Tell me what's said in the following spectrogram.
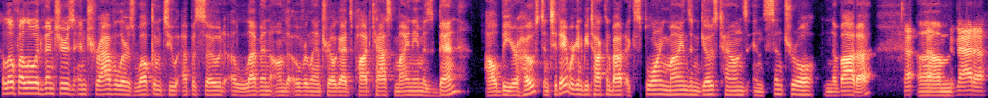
Hello, fellow adventurers and travelers. Welcome to episode 11 on the Overland Trail Guides podcast. My name is Ben. I'll be your host. And today we're going to be talking about exploring mines and ghost towns in central Nevada. Uh, uh, um, Nevada.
